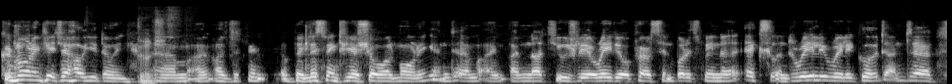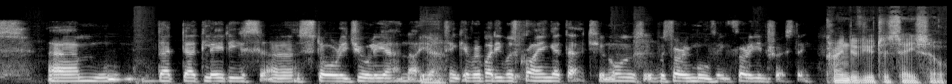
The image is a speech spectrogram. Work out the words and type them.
Good morning, Peter. How are you doing? Good. Um, I, have just been, I've been listening to your show all morning, and um, I, I'm not usually a radio person, but it's been uh, excellent, really, really good. And uh, um, that that lady's uh, story, Julianne, I, Yeah. I think everybody was crying at that. You know, it was, it was very moving, very interesting. Kind of you to say so.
